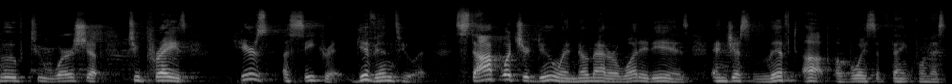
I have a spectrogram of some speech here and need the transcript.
moved to worship, to praise. Here's a secret give into it. Stop what you're doing, no matter what it is, and just lift up a voice of thankfulness.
